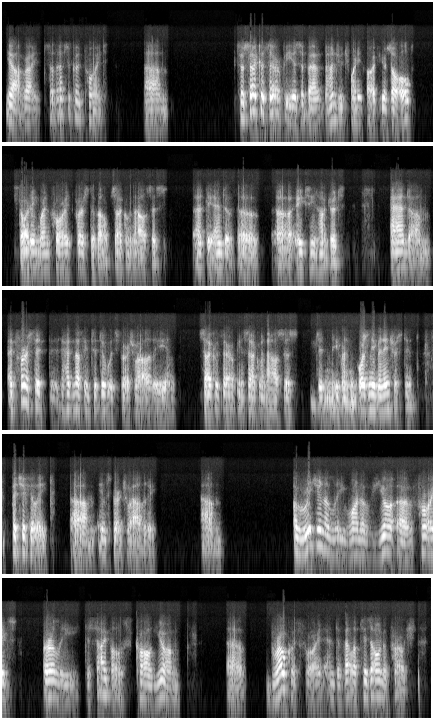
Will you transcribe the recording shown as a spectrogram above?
Yeah, right. So that's a good point. Um, so psychotherapy is about 125 years old starting when Freud first developed psychoanalysis at the end of the uh, 1800s. And um, at first, it, it, had nothing to do with spirituality, and psychotherapy and psychoanalysis didn't even wasn't even interested, particularly um, in spirituality. Um, originally, one of your, uh, Freud's early disciples, Carl Jung, uh, broke with Freud and developed his own approach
